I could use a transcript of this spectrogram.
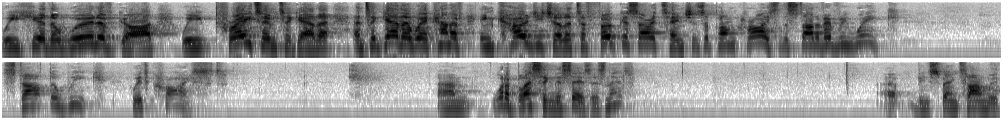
We hear the word of God. We pray to him together. And together, we're kind of encourage each other to focus our attentions upon Christ at the start of every week. Start the week with Christ. Um, what a blessing this is, isn't it? Uh, been spending time with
